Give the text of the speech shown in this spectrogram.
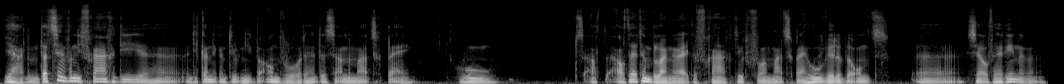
Ja, dat zijn van die vragen die, eh, die kan ik natuurlijk niet beantwoorden. Hè. Dat is aan de maatschappij. Hoe, het is alt- altijd een belangrijke vraag natuurlijk voor een maatschappij. Hoe willen we ons eh, zelf herinneren?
